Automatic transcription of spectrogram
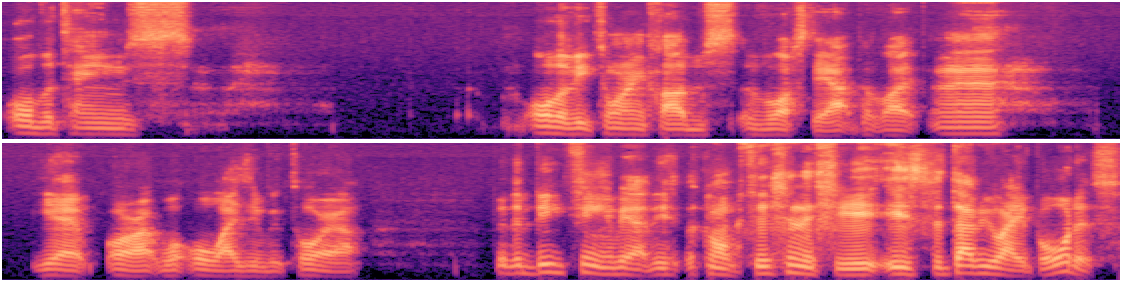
all the teams, all the Victorian clubs have lost out, but like, eh, yeah, all right, we're always in Victoria. But the big thing about this, the competition this year is the WA borders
